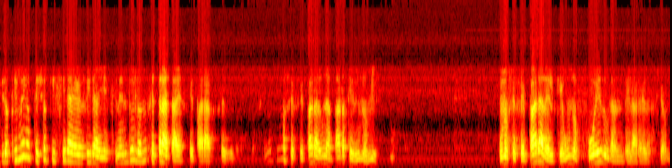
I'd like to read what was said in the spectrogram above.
lo primero que yo quisiera decir ahí es que en el duelo no se trata de separarse del otro, sino que uno se separa de una parte de uno mismo. Uno se separa del que uno fue durante la relación.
